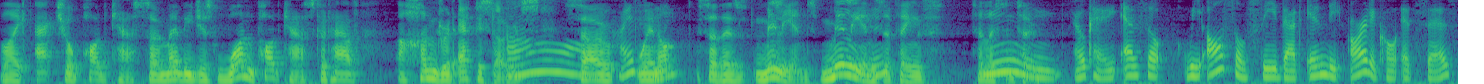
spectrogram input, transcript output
like actual podcasts. So maybe just one podcast could have a hundred episodes. Oh, so I we're not so there's millions, 1000000s mm-hmm. of things to listen to. Mm, okay, and so we also see that in the article it says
